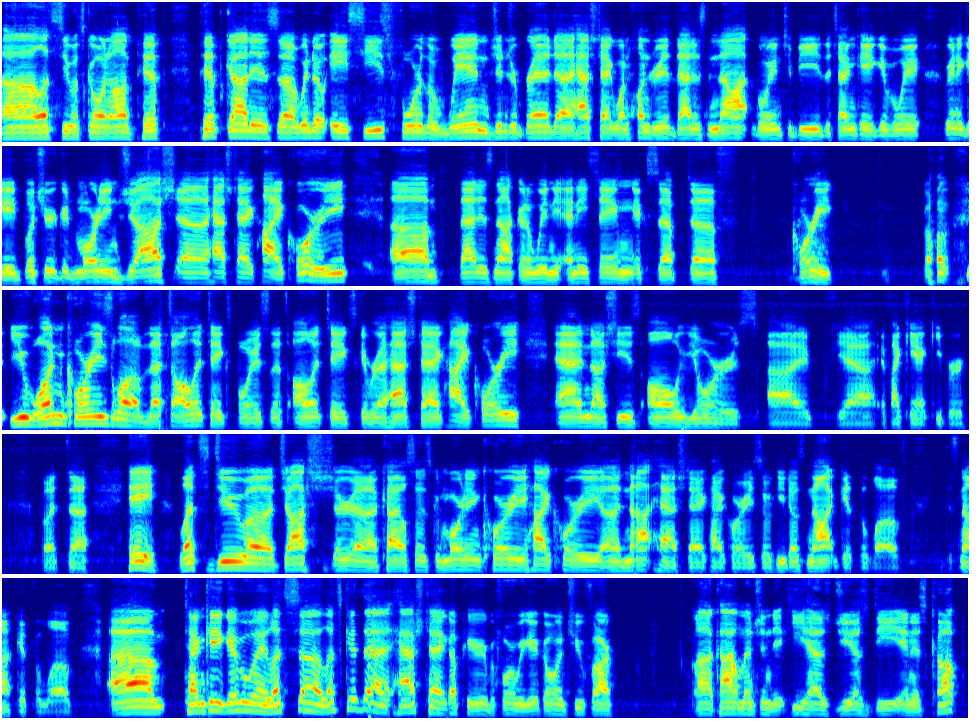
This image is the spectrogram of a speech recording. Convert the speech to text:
Uh, let's see what's going on. Pip Pip got his uh, window ACs for the win. Gingerbread uh, hashtag 100. That is not going to be the 10K giveaway. Renegade Butcher. Good morning, Josh. Uh, hashtag hi, Kori. Um, that is not going to win you anything except uh, Kori. you won Kori's love. That's all it takes, boys. That's all it takes. Give her a hashtag hi, Kori, and uh, she's all yours. Uh, yeah, if I can't keep her. But uh, hey, let's do uh, Josh or uh, Kyle says good morning, Kori. Hi, Kori. Uh, not hashtag hi, Kori. So he does not get the love. He does not get the love. Um, 10k giveaway. Let's uh, let's get that hashtag up here before we get going too far. Uh, Kyle mentioned that he has GSD in his cup.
